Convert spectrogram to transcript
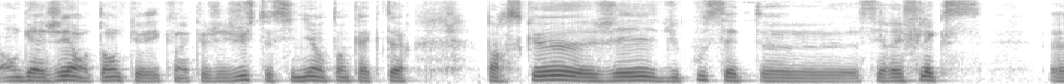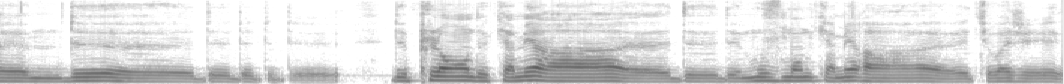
engagé en tant que, que j'ai juste signé en tant qu'acteur, parce que j'ai du coup ces réflexes de, de de plans de caméra, de, de mouvements de caméra. tu vois, j'ai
